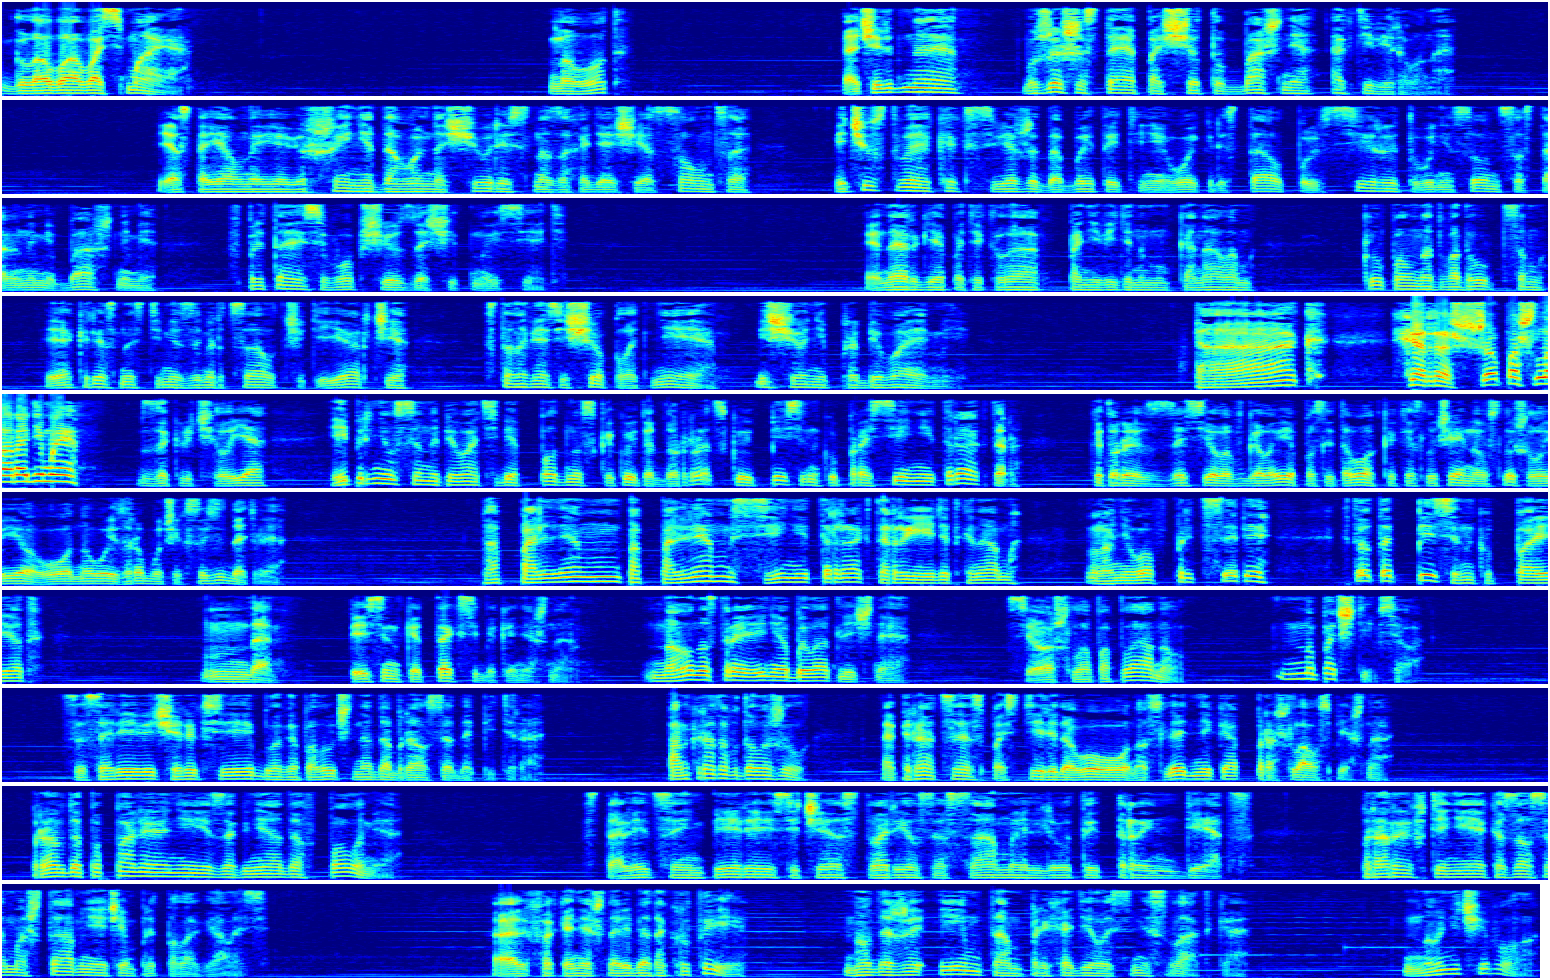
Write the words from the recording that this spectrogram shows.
Глава восьмая Ну вот, очередная, уже шестая по счету башня активирована. Я стоял на ее вершине, довольно щурясь на заходящее солнце и чувствуя, как свежедобытый теневой кристалл пульсирует в унисон с остальными башнями, вплетаясь в общую защитную сеть. Энергия потекла по невидимым каналам, купол над водопцем и окрестностями замерцал чуть ярче, становясь еще плотнее, еще непробиваемый. «Так, хорошо пошла, родимая!» — заключил я и принялся напевать себе под нос какую-то дурацкую песенку про синий трактор, которая засела в голове после того, как я случайно услышал ее у одного из рабочих Созидателя. «По полям, по полям синий трактор едет к нам. У него в прицепе кто-то песенку поет». Да, песенка так себе, конечно. Но настроение было отличное. Все шло по плану. Ну, почти все. Цесаревич Алексей благополучно добрался до Питера. Панкратов доложил, операция «Спасти рядового наследника» прошла успешно. Правда, попали они из огня до в полымя. В столице империи сейчас творился самый лютый трындец. Прорыв теней оказался масштабнее, чем предполагалось. Альфа, конечно, ребята крутые, но даже им там приходилось несладко. Но ничего.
